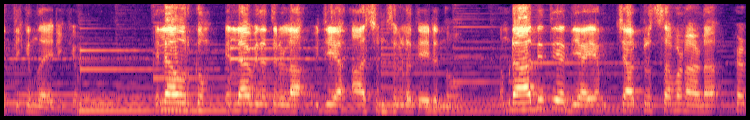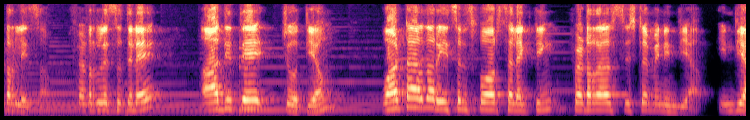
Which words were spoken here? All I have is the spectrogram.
എത്തിക്കുന്നതായിരിക്കും. എല്ലാവർക്കും എല്ലാവിധത്തിലുള്ള വിജയ ആശംസകളും നേരുന്നു. നമ്മുടെ ആദ്യത്തെ അധ്യായം ചാപ്റ്റർ സെവൻ ആണ് ഫെഡറലിസം ഫെഡറലിസത്തിലെ ആദ്യത്തെ ചോദ്യം what are the reasons for selecting federal system in India India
